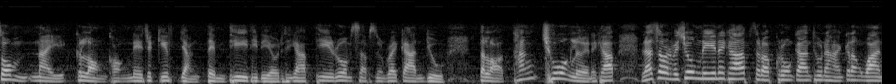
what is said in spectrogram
ส้มในกล่องของเนเจอร์กิฟต์อย่างเต็มที่ทีเดียวนะครับที่ร่วมสนับสนุนรายการอยู่ตลอดทั้งช่วงเลยนะครับ และสำหรับในช่วงนี้นะครับสำหรับโครงการทุนอาหารกลางวัน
